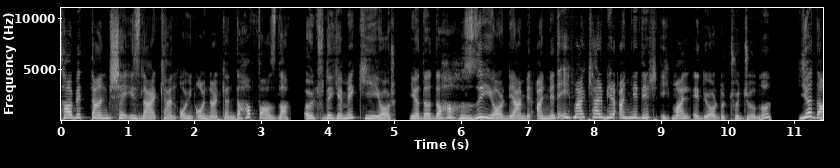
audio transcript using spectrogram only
tabletten bir şey izlerken, oyun oynarken daha fazla ölçüde yemek yiyor ya da daha hızlı yiyor diyen bir anne de ihmalkar bir annedir, ihmal ediyordur çocuğunu. Ya da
